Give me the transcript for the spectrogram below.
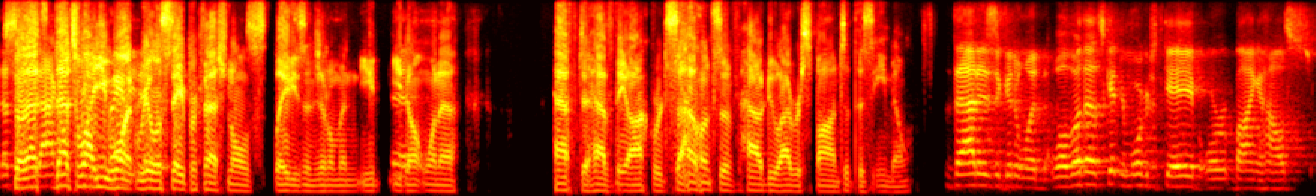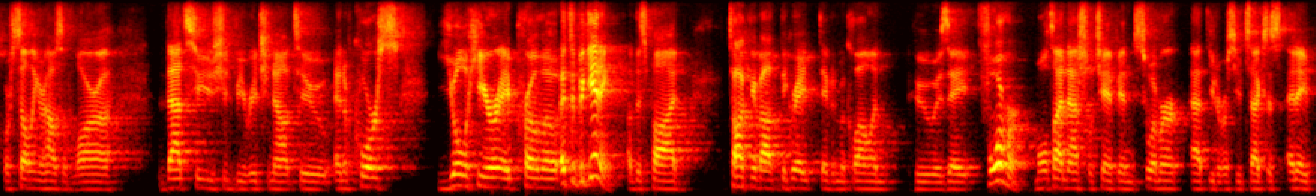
That's so that's that's why you want real estate professionals, ladies and gentlemen. You you yeah. don't want to have to have the awkward silence of how do I respond to this email. That is a good one. Well, whether that's getting your mortgage with Gabe or buying a house or selling your house with Laura, that's who you should be reaching out to. And of course, you'll hear a promo at the beginning of this pod talking about the great David McClellan, who is a former multinational champion swimmer at the University of Texas and a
